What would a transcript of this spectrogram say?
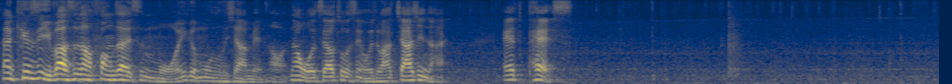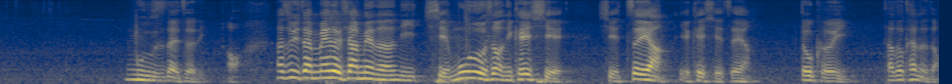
但 QCEvolve 实际上放在是某一个目录下面哦。那我只要做事情，我就把它加进来，add path，目录是在这里。那至于在 Matter 下面呢，你写目录的时候，你可以写写这样，也可以写这样，都可以，它都看得懂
